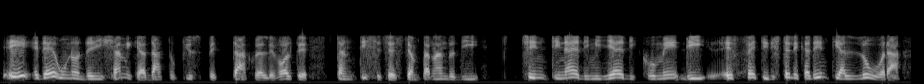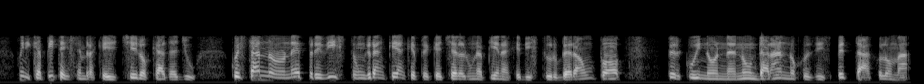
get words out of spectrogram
ed è uno degli sciami che ha dato più spettacolo, alle volte tantissimi, cioè stiamo parlando di centinaia di migliaia di, come, di, effetti di stelle cadenti all'ora, quindi capite che sembra che il cielo cada giù. Quest'anno non è previsto un granché anche perché c'è la luna piena che disturberà un po', per cui non, non, daranno così spettacolo, ma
